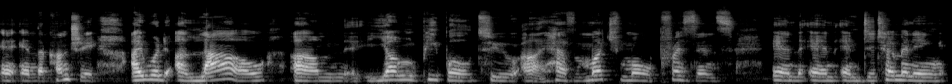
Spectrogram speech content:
in in the country. I would allow um, young people to uh, have much more presence months in in, in determining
